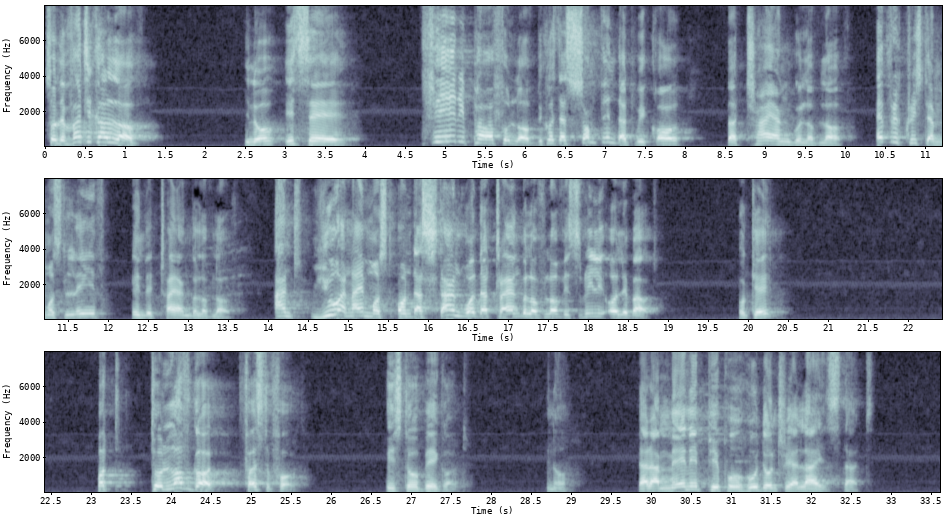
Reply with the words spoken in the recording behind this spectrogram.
So the vertical love, you know, it's a very powerful love because there's something that we call the triangle of love. Every Christian must live in the triangle of love. And you and I must understand what that triangle of love is really all about. Okay? But to love God, first of all, is to obey God. You know, there are many people who don't realize that,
